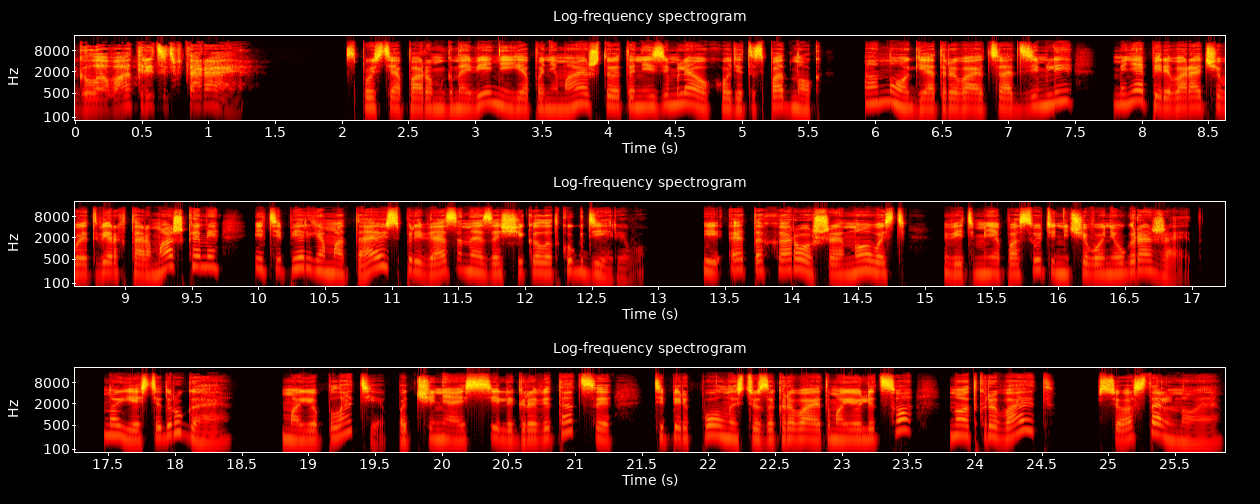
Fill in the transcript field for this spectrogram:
Глава 32. Спустя пару мгновений я понимаю, что это не земля уходит из-под ног, а ноги отрываются от земли, меня переворачивает вверх тормашками, и теперь я мотаюсь, привязанная за щиколотку к дереву. И это хорошая новость, ведь мне, по сути, ничего не угрожает. Но есть и другая. Мое платье, подчиняясь силе гравитации, теперь полностью закрывает мое лицо, но открывает все остальное.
